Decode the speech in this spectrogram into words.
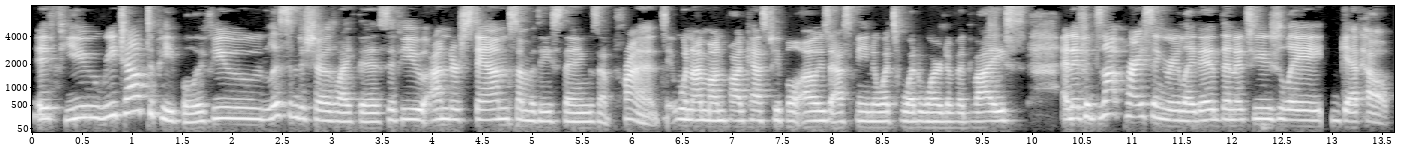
if you reach out to people, if you listen to shows like this, if you understand some of these things up front. When I'm on podcasts, people always ask me, you know, what's one word of advice? And if it's not pricing related, then it's usually get help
